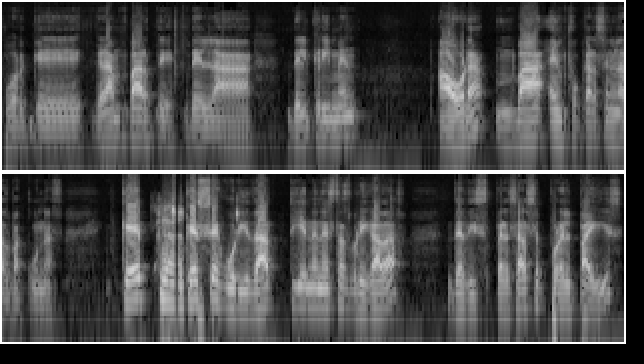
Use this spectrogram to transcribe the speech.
porque gran parte de la del crimen ahora va a enfocarse en las vacunas. ¿Qué, qué seguridad tienen estas brigadas de dispersarse por el país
